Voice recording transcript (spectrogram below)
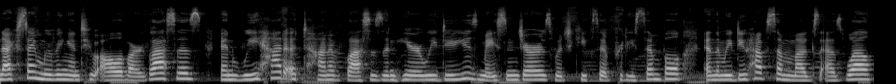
Next, I'm moving into all of our glasses, and we had a ton of glasses in here. We do use mason jars, which keeps it pretty simple, and then we do have some mugs as well.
